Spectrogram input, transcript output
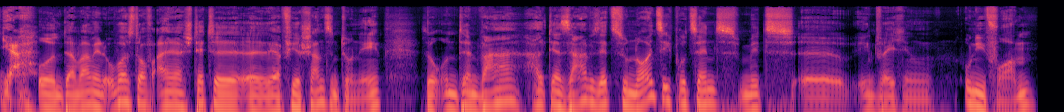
Ja. Und da waren wir in Oberstdorf, einer Städte äh, der Vier-Schanzentournee. So, und dann war halt der Saal besetzt zu 90 Prozent mit äh, irgendwelchen Uniformen.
